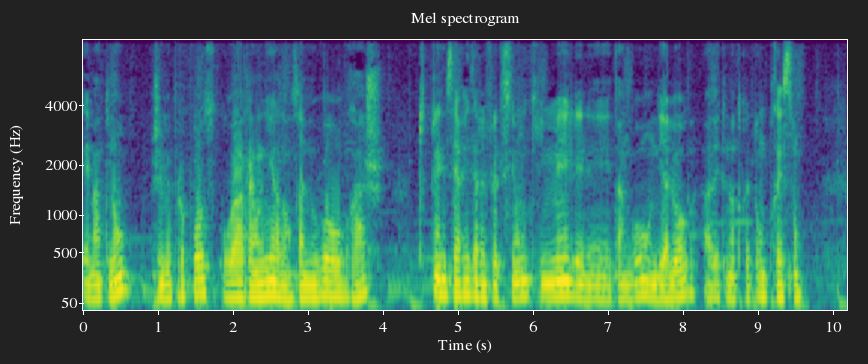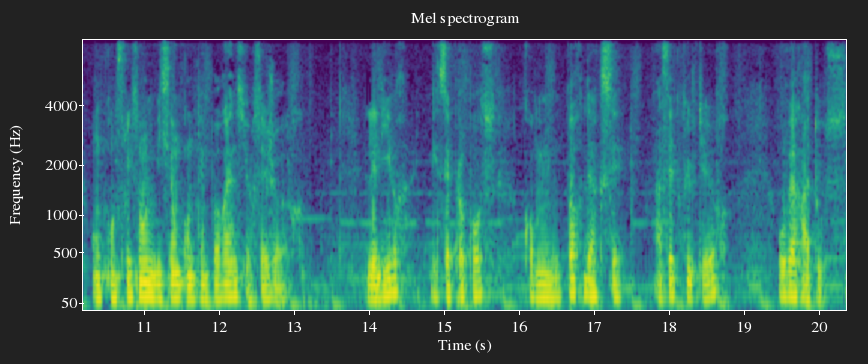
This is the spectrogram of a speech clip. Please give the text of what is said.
et maintenant je me propose pouvoir réunir dans un nouveau ouvrage toute une série de réflexions qui met les tangos en dialogue avec notre temps présent en construisant une vision contemporaine sur ces genres. Le livre, il se propose comme une porte d'accès à cette culture ouverte à tous.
